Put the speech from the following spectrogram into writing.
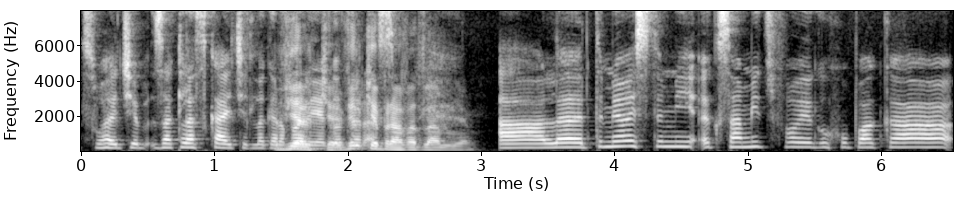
Słuchajcie, zaklaskajcie dla Garbariego Wielkie, teraz. wielkie brawa dla mnie. Ale ty miałeś z tymi eksami twojego chłopaka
